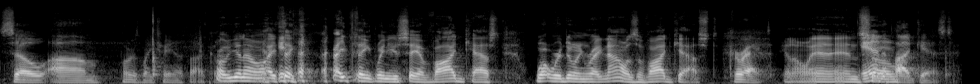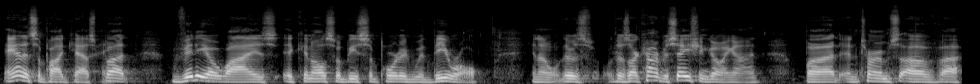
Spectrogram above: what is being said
So, um, where was my train of thought Well, going? you know, I think I think when you say a vodcast, what we're doing right now is a vodcast. Correct. You know, and, and so And a podcast. and it's a podcast, but video-wise, it can also be supported with B-roll. You know, there's there's our conversation going on, but in terms of uh,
